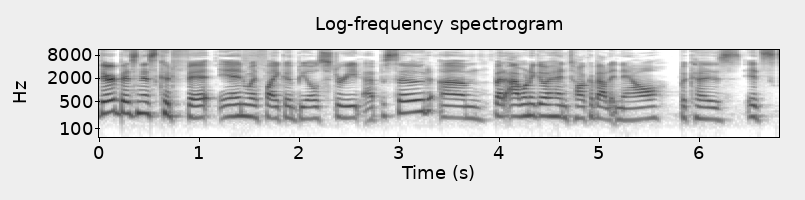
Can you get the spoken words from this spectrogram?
their business could fit in with like a Beale Street episode. Um, but I want to go ahead and talk about it now because it's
